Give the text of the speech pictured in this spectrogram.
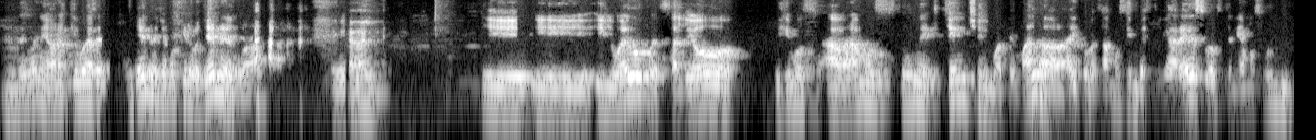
Entonces, bueno, ¿y ahora qué voy a hacer con yenes? Yo no quiero yenes, ¿verdad? y, y, y, luego pues salió dijimos, abramos un exchange en Guatemala, ¿verdad? Y comenzamos a investigar eso. Teníamos un,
